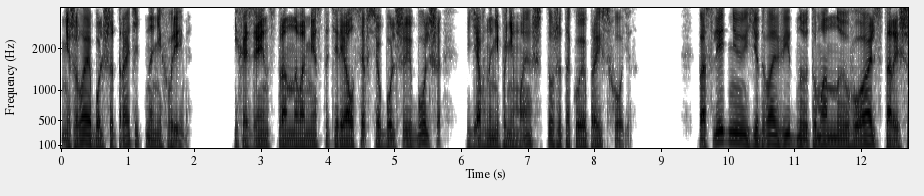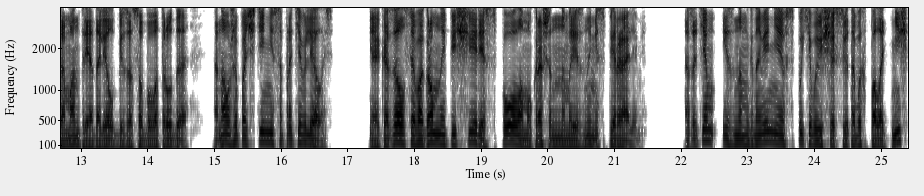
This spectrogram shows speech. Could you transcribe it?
не желая больше тратить на них время. И хозяин странного места терялся все больше и больше, явно не понимая, что же такое происходит. Последнюю, едва видную туманную вуаль старый шаман преодолел без особого труда. Она уже почти не сопротивлялась. И оказался в огромной пещере с полом, украшенным резными спиралями. А затем из на мгновение вспыхивающих световых полотнищ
